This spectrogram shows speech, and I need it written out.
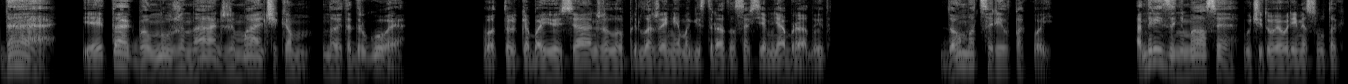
Да, я и так был нужен Анже мальчиком, но это другое. Вот только, боюсь, Анжелу предложение магистрата совсем не обрадует. Дома царил покой. Андрей занимался, учитывая время суток.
